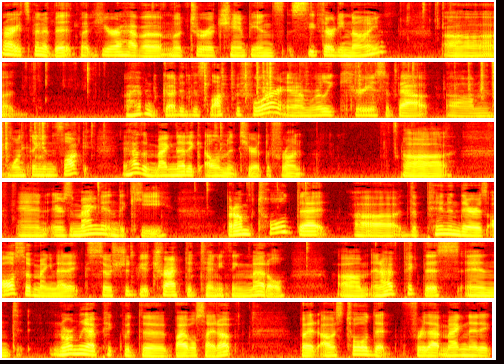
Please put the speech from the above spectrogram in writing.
Alright, it's been a bit, but here I have a Mottura Champions C39. Uh, I haven't gutted this lock before, and I'm really curious about um, one thing in this lock. It has a magnetic element here at the front. Uh, and there's a magnet in the key, but I'm told that uh, the pin in there is also magnetic, so it should be attracted to anything metal. Um, and I've picked this, and normally I pick with the Bible side up, but I was told that for that magnetic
